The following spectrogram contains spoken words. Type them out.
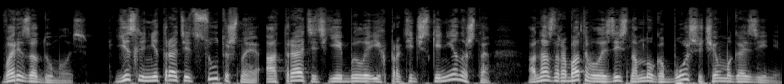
Варя задумалась. Если не тратить суточные, а тратить ей было их практически не на что, она зарабатывала здесь намного больше, чем в магазине.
